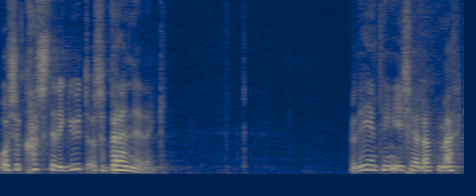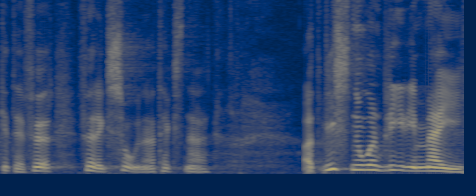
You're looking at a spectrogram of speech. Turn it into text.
og så kaster jeg ut, og så brenner jeg. Og Det er en ting jeg ikke har lagt merke til før, før jeg så denne teksten. her. At hvis noen blir i meg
